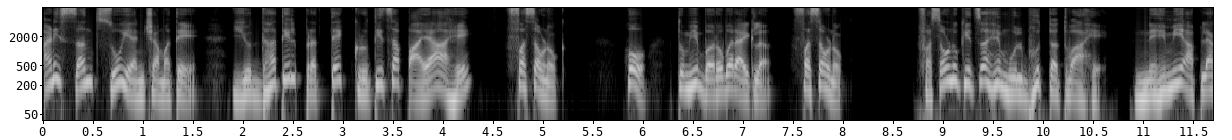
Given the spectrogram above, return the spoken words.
आणि संत सू यांच्या मते युद्धातील प्रत्येक कृतीचा पाया आहे फसवणूक. हो तुम्ही बरोबर ऐकलं. फसवणूक. फसवणुकीचं हे मूलभूत तत्व आहे. नेहमी आपल्या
